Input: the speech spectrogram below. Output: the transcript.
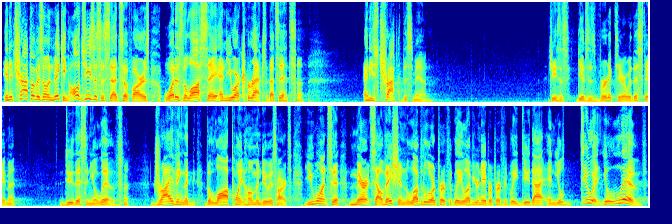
in a trap of his own making. All Jesus has said so far is, What does the law say? And you are correct. That's it. and he's trapped this man. Jesus gives his verdict here with this statement do this and you'll live. Driving the, the law point home into his heart. You want to merit salvation, love the Lord perfectly, love your neighbor perfectly, do that, and you'll do it. You'll live.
